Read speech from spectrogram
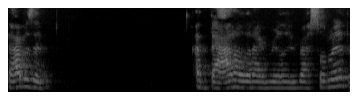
that was a a battle that I really wrestled with,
